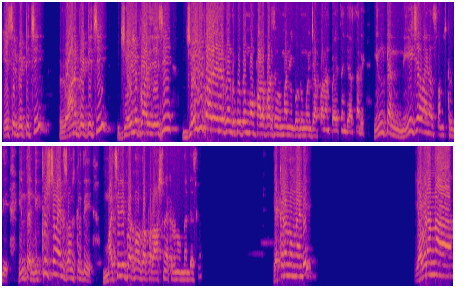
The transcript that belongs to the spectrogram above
కేసులు పెట్టించి లోన పెట్టించి జైలు పాలు చేసి జైలు పాలైనటువంటి కుటుంబం పలపర కుటుంబం చెప్పాలని ప్రయత్నం చేస్తున్నారు. ఇంత నీచమైన సంస్కృతి ఇంత నికృష్టమైన సంస్కృతి మచిలీపట్నం తప్ప రాష్ట్రం ఎక్కడ ఉందండి అసలు? ఎక్కడన్నా ఉందండి? ఎవరన్నా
